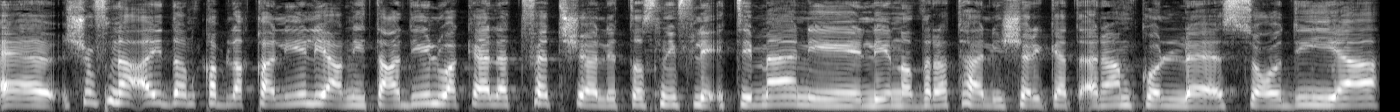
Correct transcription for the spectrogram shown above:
آه، شفنا أيضا قبل قليل يعني تعديل وكالة فتشا للتصنيف الائتماني لنظرتها لشركة أرامكو السعودية.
